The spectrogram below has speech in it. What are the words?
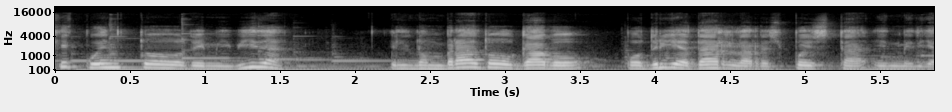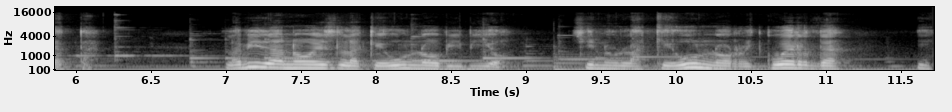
¿Qué cuento de mi vida? El nombrado Gabo podría dar la respuesta inmediata. La vida no es la que uno vivió, sino la que uno recuerda y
